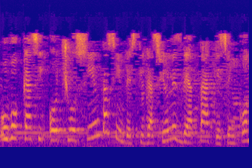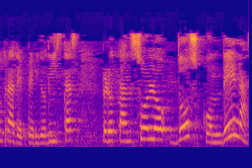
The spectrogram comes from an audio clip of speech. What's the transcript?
hubo casi 800 investigaciones de ataques en contra de periodistas, pero tan solo dos condenas.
